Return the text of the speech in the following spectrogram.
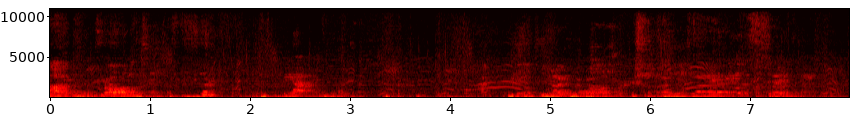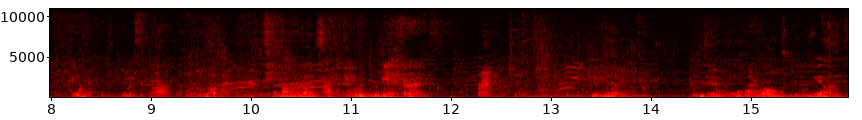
I have to draw. What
